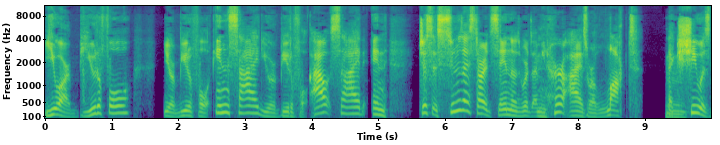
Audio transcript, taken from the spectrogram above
You are beautiful. You're beautiful inside. You are beautiful outside. And just as soon as I started saying those words, I mean, her eyes were locked. Like hmm. she was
